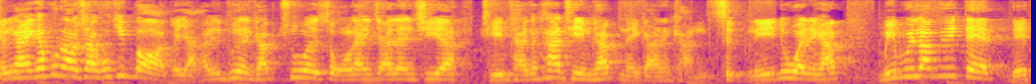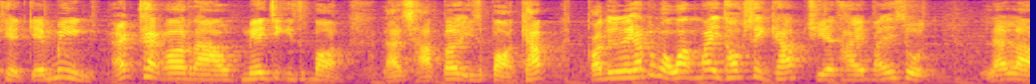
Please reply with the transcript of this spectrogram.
ยังไงครับพวกเราชาวโค้ดคีย์บอร์ดก็อยากให้เพื่อนๆครับช่วยส่งแรงใจแรงเชียร์ทีมไทยทั้ง 5 ทีมครับในการแข่งขันศึกนี้ด้วยนะครับ มีบุรีรัมยูไนเต็ดเดเทดเกมมิ่งแอคแท็กออราวเมจิกอีสปอร์ตและชาร์เปอร์อีสปอร์ตครับก่อนอื่นเลยครับต้องบอกว่าไม่ท็อกซิกครับเชียร์ไทยไปที่สุด และเรา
